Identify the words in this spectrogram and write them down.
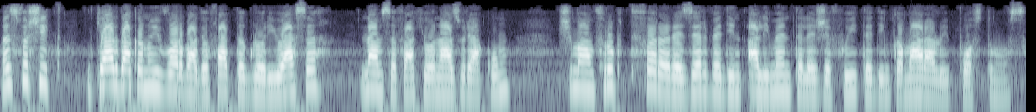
În sfârșit, chiar dacă nu-i vorba de o faptă glorioasă, n-am să fac eu nazuri acum și m-am frupt fără rezerve din alimentele jefuite din cămara lui Postumus.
